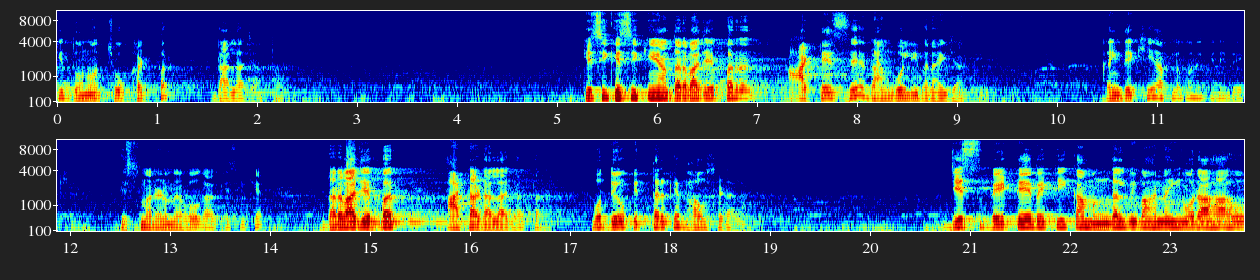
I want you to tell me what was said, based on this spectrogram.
की दोनों चौखट पर डाला जाता है। किसी किसी के यहाँ दरवाजे पर आटे से रंगोली बनाई जाती है। कहीं देखिए आप लोगों ने कि नहीं देखी स्मरण में होगा किसी के। दरवाजे पर आटा डाला जाता है। वो देव पित्तर के भाव से डाला जाता है। जिस बेटे बेटी का मंगल विवाह नहीं हो रहा हो,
